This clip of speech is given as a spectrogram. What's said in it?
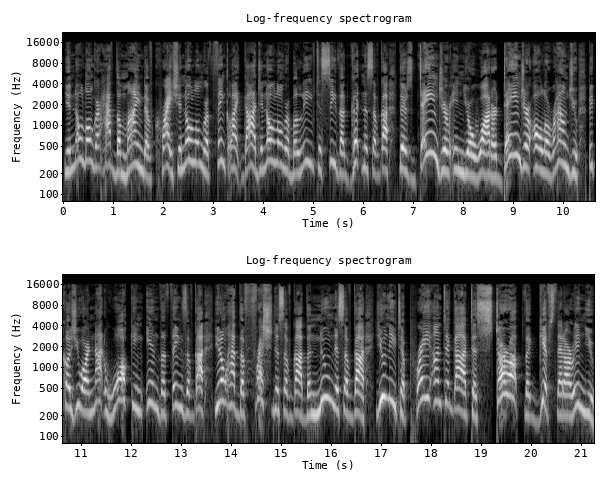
You no longer have the mind of Christ. You no longer think like God. You no longer believe to see the goodness of God. There's danger in your water, danger all around you because you are not walking in the things of God. You don't have the freshness of God, the newness of God. You need to pray unto God to stir up the gifts that are in you,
